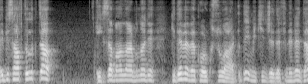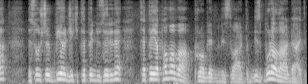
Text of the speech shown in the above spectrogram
E biz haftalıkta ilk zamanlar bunu hani gidememe korkusu vardı değil mi ikinci hedefine neden? E sonuçta bir önceki tepenin üzerine tepe yapamama problemimiz vardı. Biz buralardaydık.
